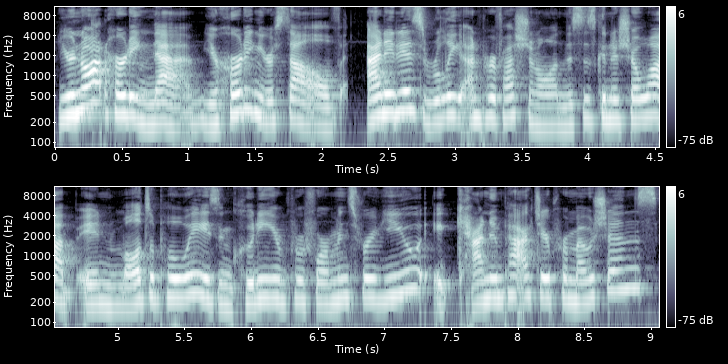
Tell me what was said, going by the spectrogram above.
you're not hurting them, you're hurting yourself. And it is really unprofessional. And this is going to show up in multiple ways, including your performance review. It can impact your promotions.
